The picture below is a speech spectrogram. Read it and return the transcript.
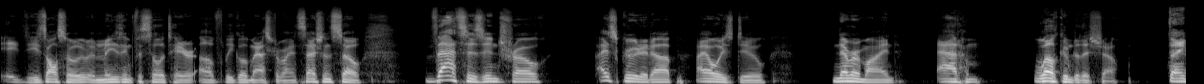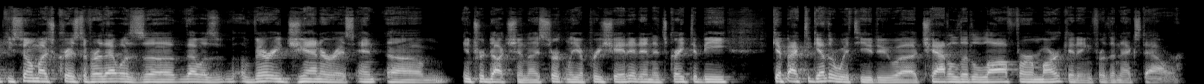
He's also an amazing facilitator of legal mastermind sessions. So that's his intro. I screwed it up. I always do. Never mind. Adam, welcome to the show. Thank you so much, Christopher. That was uh, that was a very generous and um, introduction. I certainly appreciate it, and it's great to be get back together with you to uh, chat a little law firm marketing for the next hour.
